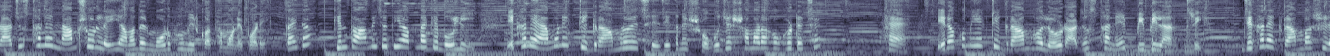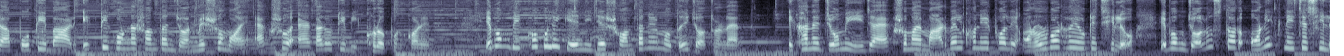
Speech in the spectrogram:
রাজস্থানের নাম শুনলেই আমাদের মরুভূমির কথা মনে পড়ে, তাই না? কিন্তু আমি যদি আপনাকে বলি, এখানে এমন একটি গ্রাম রয়েছে যেখানে সবুজের সমারোহ ঘটেছে? হ্যাঁ এরকমই একটি গ্রাম হলো রাজস্থানের পিপিলান্ত্রি যেখানে গ্রামবাসীরা প্রতিবার একটি কন্যা সন্তান জন্মের সময় একশো এগারোটি বৃক্ষরোপণ করেন এবং বৃক্ষগুলিকে নিজের সন্তানের মতোই যত্ন নেন। এখানে জমি যা একসময় মার্বেল খনির ফলে অনর্বর হয়ে উঠেছিল এবং জলস্তর অনেক নিচে ছিল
